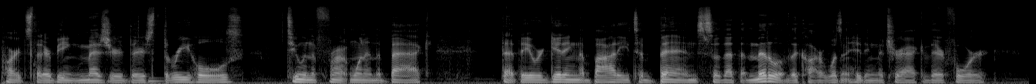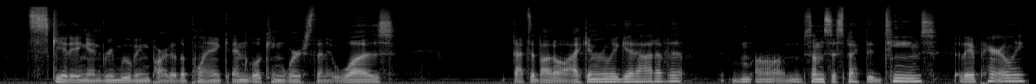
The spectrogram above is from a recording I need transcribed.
parts that are being measured. There's three holes, two in the front, one in the back, that they were getting the body to bend so that the middle of the car wasn't hitting the track, therefore skidding and removing part of the plank and looking worse than it was. That's about all I can really get out of it. Um, some suspected teams, they apparently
